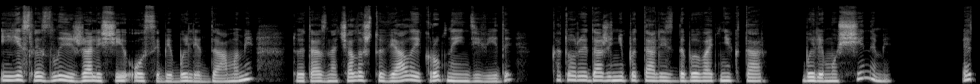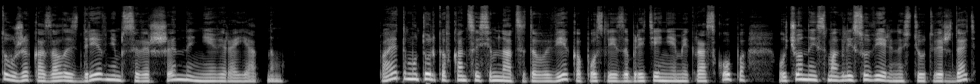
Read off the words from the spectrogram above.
И если злые жалящие особи были дамами, то это означало, что вялые крупные индивиды, которые даже не пытались добывать нектар, были мужчинами. Это уже казалось древним совершенно невероятным. Поэтому только в конце XVII века, после изобретения микроскопа, ученые смогли с уверенностью утверждать,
